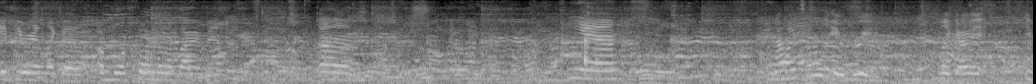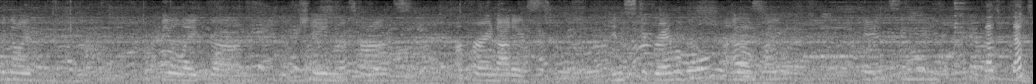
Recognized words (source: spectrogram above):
if you're in like a, a more formal environment. Um, yeah, No, I totally agree. Like I, even though I feel like um, chain restaurants are probably not as Instagrammable as like fancy. That's that's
